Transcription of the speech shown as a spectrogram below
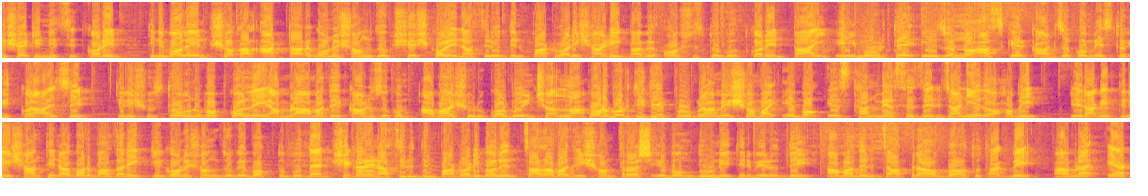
বিষয়টি নিশ্চিত করেন। তিনি বলেন, সকাল আটটার গণসংযোগ শেষ করে নাসিরুদ্দিন পাটোয়ারি শারীরিকভাবে অসুস্থ বোধ করেন। তাই এই মুহূর্তে এজন্য আজকের কার্যক্রম স্থগিত করা হয়েছে। তিনি সুস্থ অনুভব করলে আমরা আমাদের কার্যক্রম আবার শুরু করব ইনশাল্লাহ পরবর্তীতে প্রোগ্রামের সময় এবং স্থান মেসেজের জানিয়ে দেওয়া হবে। এর আগে তিনি শান্তিনগর বাজারে একটি গণসংযোগে বক্তব্য দেন। সেখানে নাসিরুদ্দিন পাটোয়ারি বলেন, চাঁদাবাজি, সন্ত্রাস এবং দুর্নীতির বিরুদ্ধে আমাদের যাত্রা অব্যাহত থাকবে। আমরা এক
